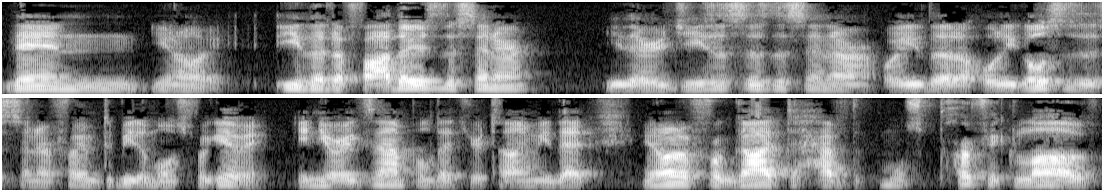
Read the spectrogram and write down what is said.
then you know either the Father is the sinner Either Jesus is the sinner or either the Holy Ghost is the sinner for him to be the most forgiving. In your example that you're telling me that in order for God to have the most perfect love,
